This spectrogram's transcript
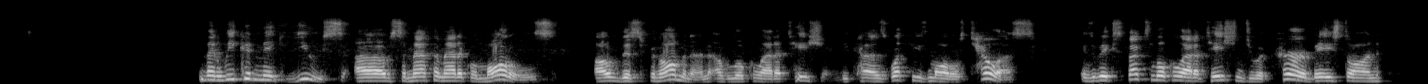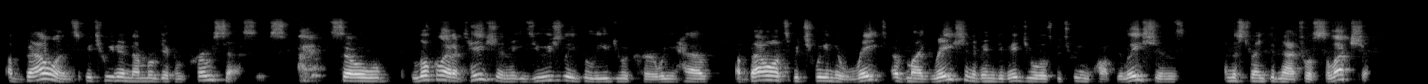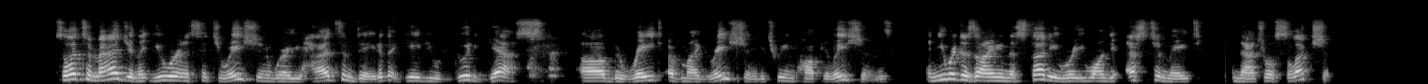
then we could make use of some mathematical models of this phenomenon of local adaptation because what these models tell us is we expect local adaptation to occur based on a balance between a number of different processes. So local adaptation is usually believed to occur when you have a balance between the rate of migration of individuals between populations and the strength of natural selection. So let's imagine that you were in a situation where you had some data that gave you a good guess of the rate of migration between populations, and you were designing a study where you wanted to estimate natural selection,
